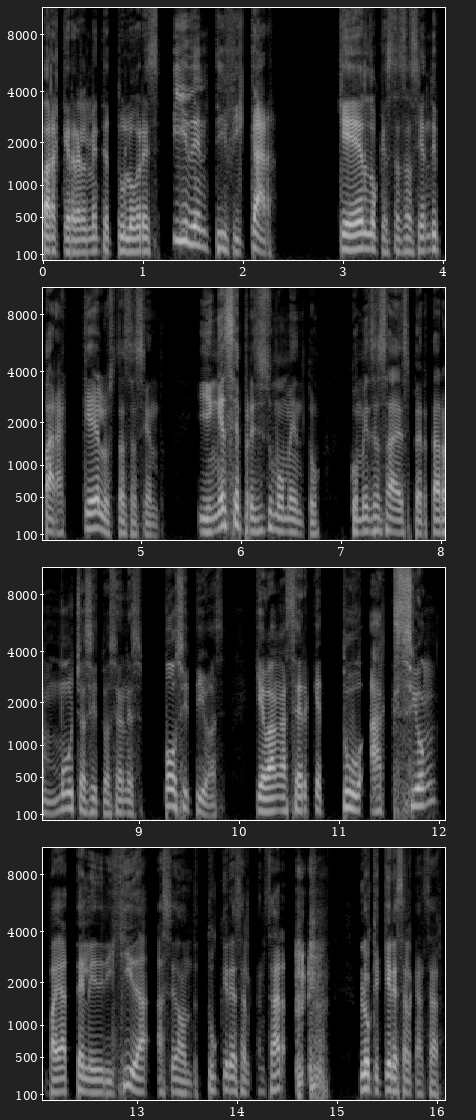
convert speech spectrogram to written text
para que realmente tú logres identificar qué es lo que estás haciendo y para qué lo estás haciendo? Y en ese preciso momento comienzas a despertar muchas situaciones positivas que van a hacer que tu acción vaya teledirigida hacia donde tú quieres alcanzar lo que quieres alcanzar.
